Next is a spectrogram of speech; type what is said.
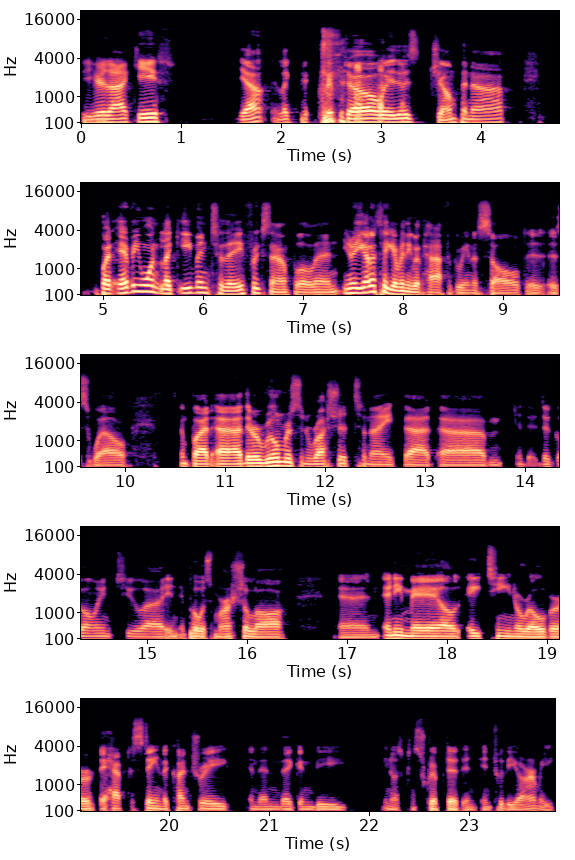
You hear that, Keith? Yeah, like crypto it was jumping up. But everyone, like even today, for example, and you know, you got to take everything with half a grain of salt as well. But uh, there are rumors in Russia tonight that um, they're going to uh, impose martial law, and any male 18 or over, they have to stay in the country, and then they can be, you know, conscripted in, into the army.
